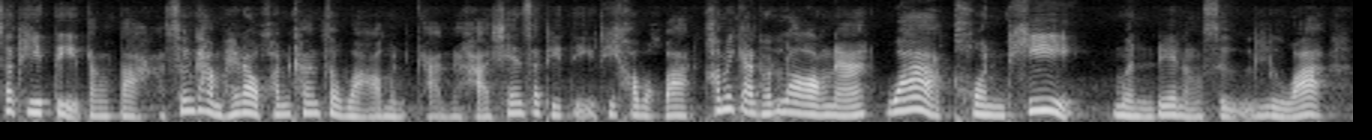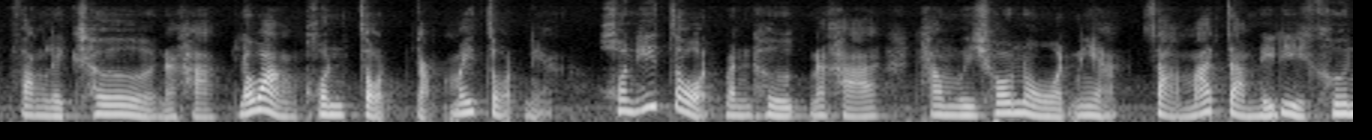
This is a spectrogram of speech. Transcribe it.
สถิติต่างๆ ซึ่งทำให้เราค่อนข้างจะว้าวเหมือนกันนะคะ เช่นสถิติที่เขาบอกว่าเขามีการทดลองนะว่าคนที่ เหมือนเรียนหนังสือหรือว่าฟังเลคเชอร์นะคะ ระหว่างคนจดกับไม่จดเนี่ย คนที่จดบันทึกนะคะทำ visual note เนี่ย สามารถจำได้ดีขึ้น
